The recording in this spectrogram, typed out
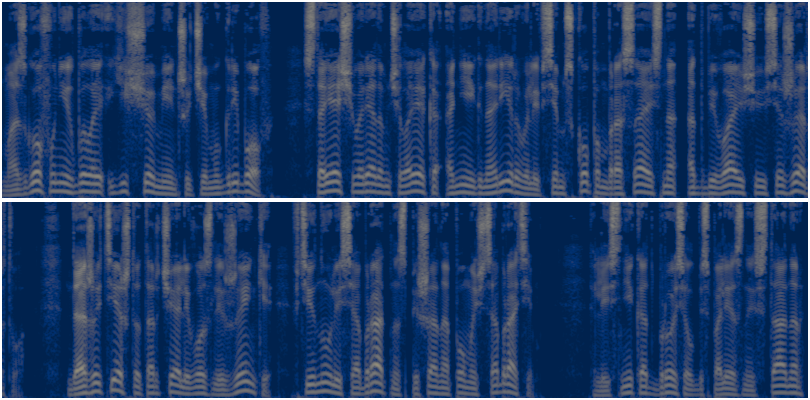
Мозгов у них было еще меньше, чем у грибов. Стоящего рядом человека они игнорировали, всем скопом бросаясь на отбивающуюся жертву. Даже те, что торчали возле Женьки, втянулись обратно, спеша на помощь собратьям. Лесник отбросил бесполезный станер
